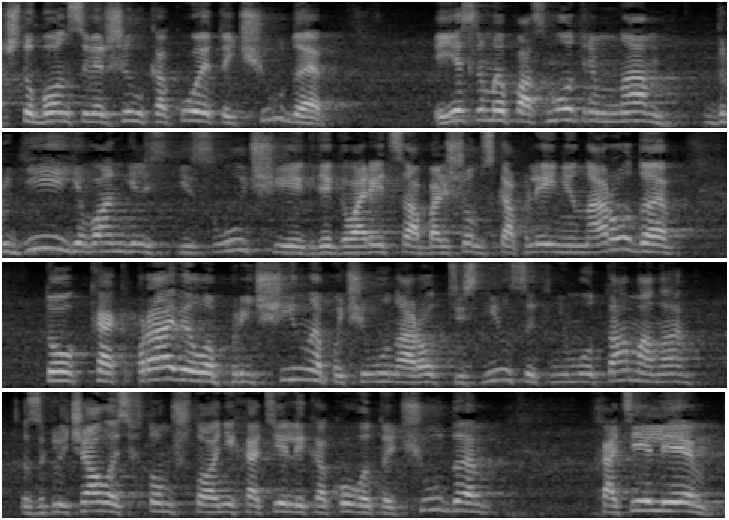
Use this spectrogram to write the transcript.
чтобы он совершил какое-то чудо. И если мы посмотрим на другие евангельские случаи, где говорится о большом скоплении народа, то, как правило, причина, почему народ теснился к нему там, она заключалась в том, что они хотели какого-то чуда, хотели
